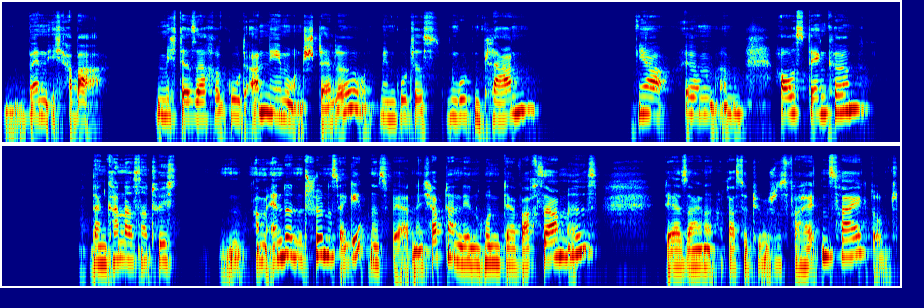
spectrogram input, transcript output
wenn ich aber mich der Sache gut annehme und stelle und mir ein gutes, einen guten Plan ja, ähm, ähm, ausdenke, dann kann das natürlich am Ende ein schönes Ergebnis werden. Ich habe dann den Hund, der wachsam ist, der sein rassetypisches Verhalten zeigt und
